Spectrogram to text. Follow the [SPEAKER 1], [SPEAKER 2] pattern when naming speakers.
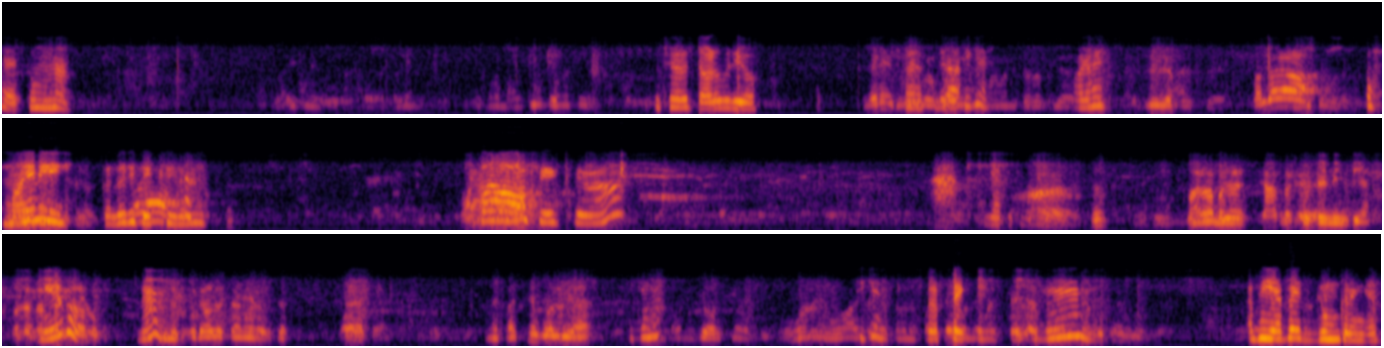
[SPEAKER 1] है तुम ना कुछ तड़ू दियो ठीक है। और है? मायरी कलर ही सेक्सी है। क्या सेक्सी है
[SPEAKER 2] बारह बजे यहाँ तक
[SPEAKER 3] ट्रेनिंग दिया।
[SPEAKER 1] मेरे को? मैं
[SPEAKER 2] बोल दिया।
[SPEAKER 1] ठीक है ना? ठीक है। परफेक्ट अभी यहाँ पे घूम करेंगे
